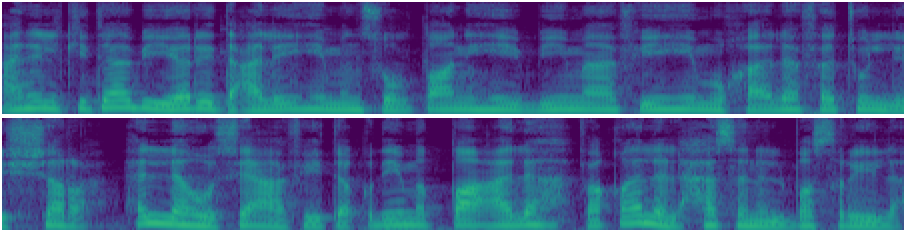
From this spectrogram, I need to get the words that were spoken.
عن الكتاب يرد عليه من سلطانه بما فيه مخالفة للشرع. هل له سعة في تقديم الطاعة؟ له فقال الحسن البصري له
